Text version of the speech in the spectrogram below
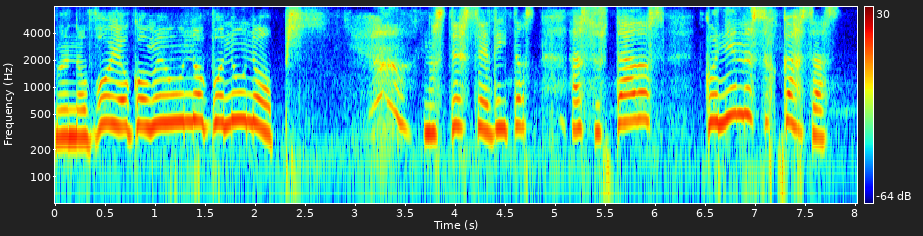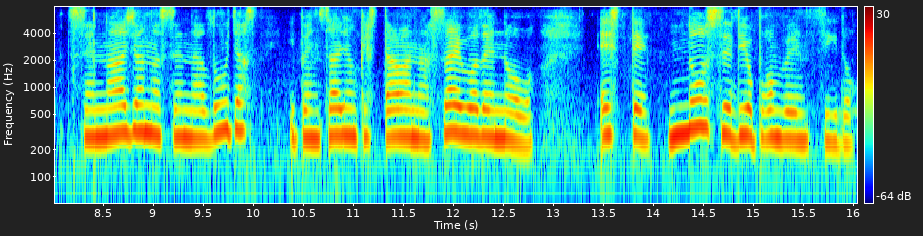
Me los voy a comer uno por uno. Los tres cerditos, asustados, corriendo a sus casas, cenaron las cenadullas y pensaron que estaban a salvo de nuevo. Este no se dio por vencido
